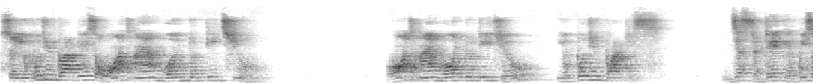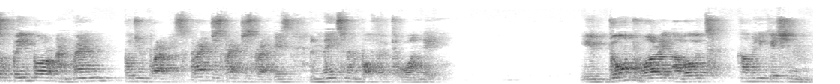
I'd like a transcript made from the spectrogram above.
so you put in practice what I am going to teach you. What I am going to teach you, you put in practice. Just take a piece of paper and pen, put in practice, practice, practice, practice, and makes man perfect one day. You don't worry about communication.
